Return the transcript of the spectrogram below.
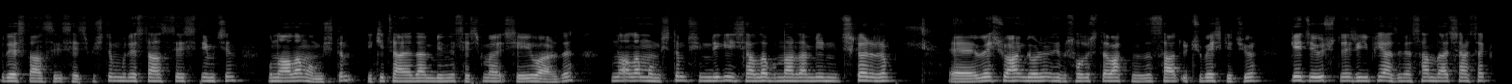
bu destansıyı seçmiştim. Bu destansı seçtiğim için bunu alamamıştım. İki taneden birini seçme şeyi vardı. Bunu alamamıştım. Şimdiki inşallah bunlardan birini çıkarırım. Ee, ve şu an gördüğünüz gibi sol üstte baktığınızda saat 3'ü 5 geçiyor. Gece 3'te RP hazine sandığı açarsak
